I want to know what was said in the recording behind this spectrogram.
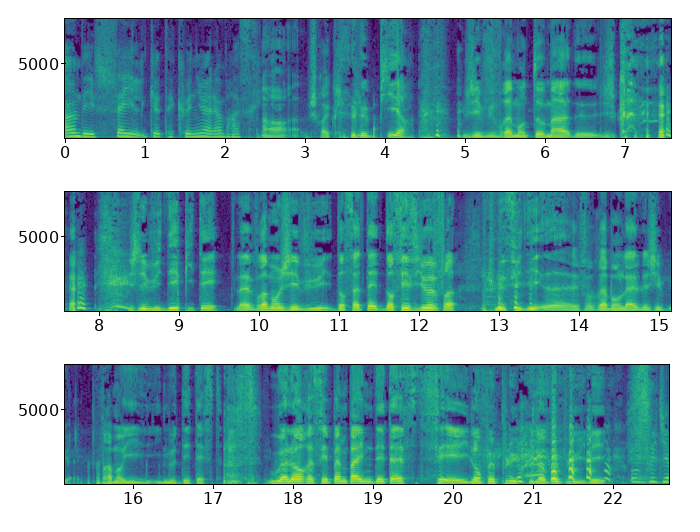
un des fails que tu as connu à la brasserie ah, Je crois que le, pire, j'ai vu vraiment Thomas, de, je, je l'ai vu dépité. Là, vraiment, j'ai vu dans sa tête, dans ses yeux, enfin, je me suis dit, euh, vraiment, là, j'ai vraiment, il, il, me déteste. Ou alors, c'est même pas il me déteste, c'est il en peut plus, il en peut plus. Il est... Au bout du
